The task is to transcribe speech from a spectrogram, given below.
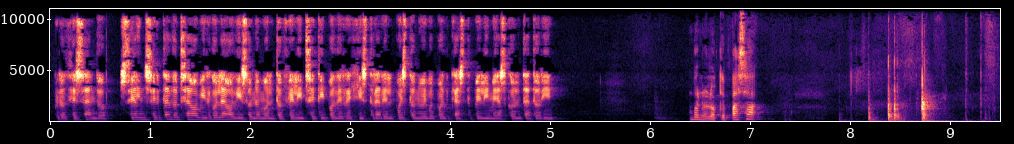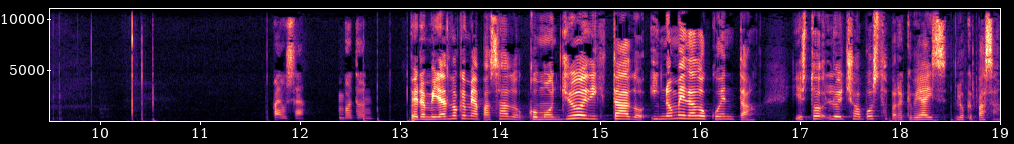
Procesando. Se ha insertado ciao virgola oggi sono molto felice tipo de registrar el puesto nuevo podcast per i miei ascoltatori. Bueno, lo que pasa. Pausa. Botón. Pero mirad lo que me ha pasado. Como yo he dictado y no me he dado cuenta, y esto lo he hecho a posta para que veáis lo que pasa.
